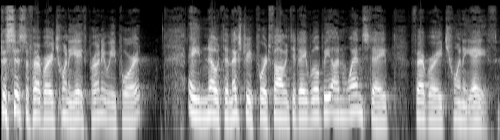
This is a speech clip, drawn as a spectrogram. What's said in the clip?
This is the February 28th Peroni Report. A note, the next report following today will be on Wednesday, February 28th.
